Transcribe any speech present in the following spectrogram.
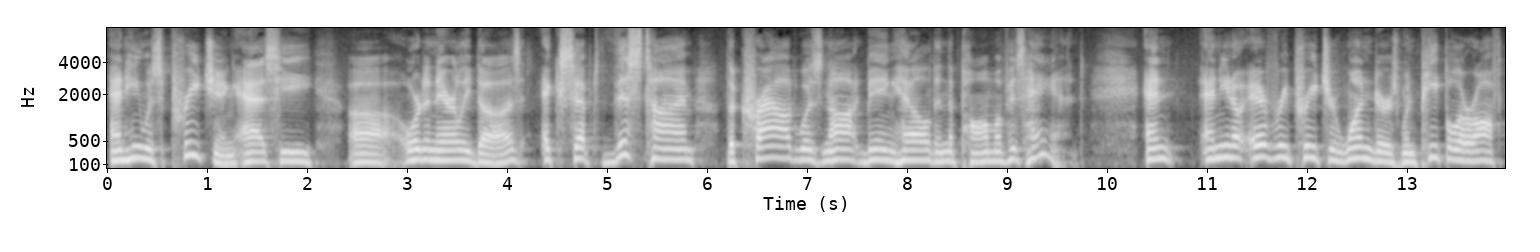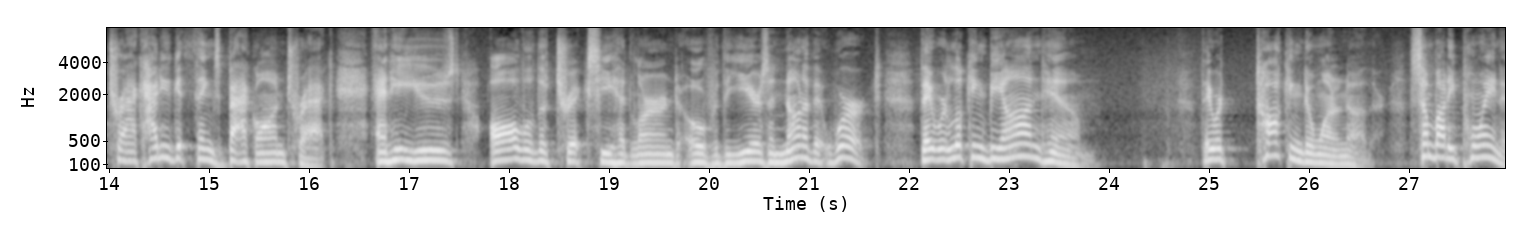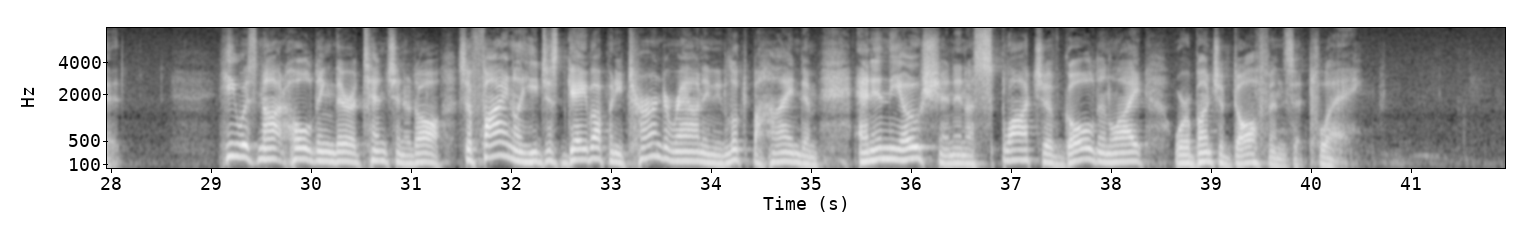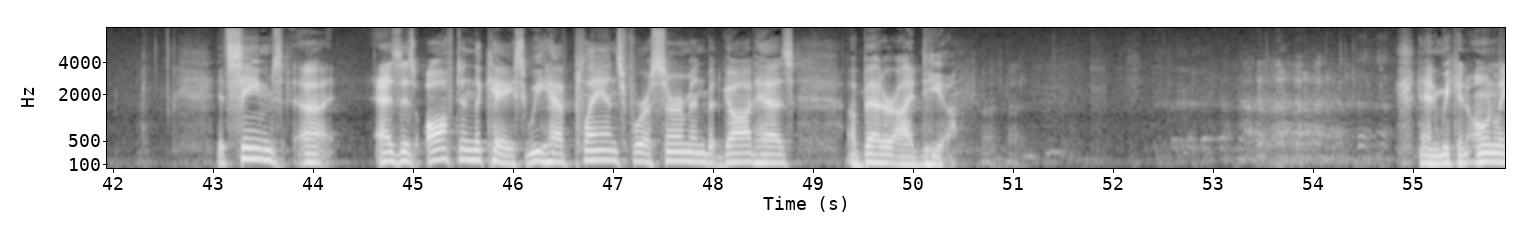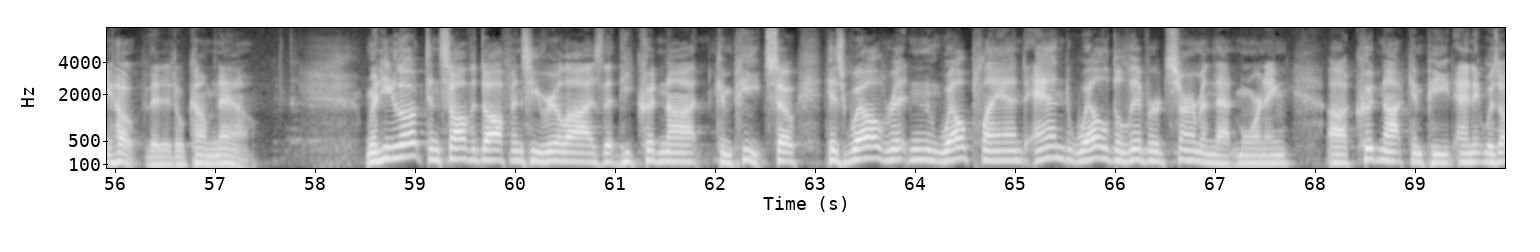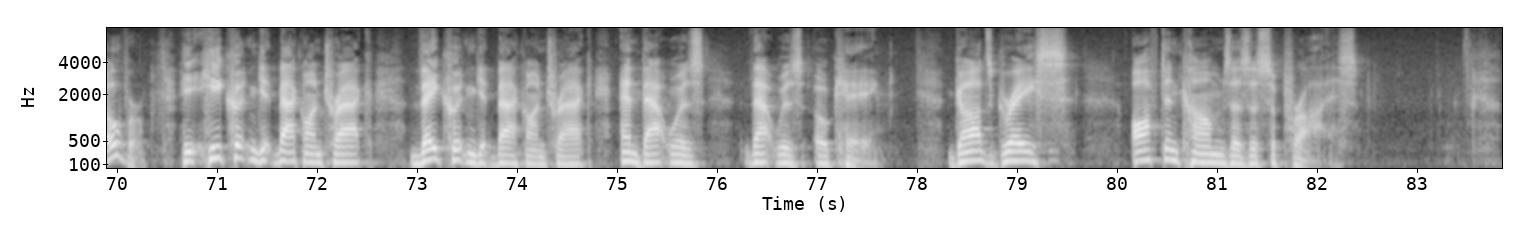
And he was preaching as he uh, ordinarily does, except this time the crowd was not being held in the palm of his hand. And and you know, every preacher wonders when people are off track, how do you get things back on track? And he used all of the tricks he had learned over the years, and none of it worked. They were looking beyond him, they were talking to one another. Somebody pointed he was not holding their attention at all. So finally, he just gave up and he turned around and he looked behind him. And in the ocean, in a splotch of golden light, were a bunch of dolphins at play. It seems, uh, as is often the case, we have plans for a sermon, but God has a better idea. and we can only hope that it'll come now. When he looked and saw the dolphins, he realized that he could not compete. So his well written, well planned, and well delivered sermon that morning uh, could not compete, and it was over. He, he couldn't get back on track. They couldn't get back on track, and that was, that was okay. God's grace often comes as a surprise.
